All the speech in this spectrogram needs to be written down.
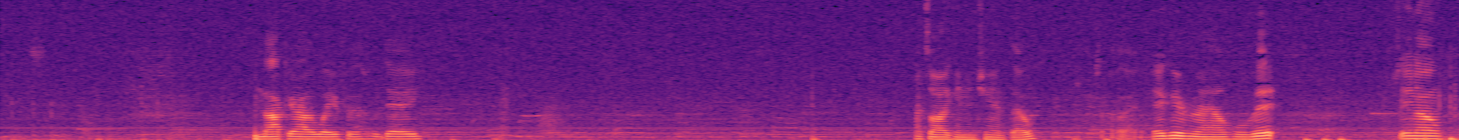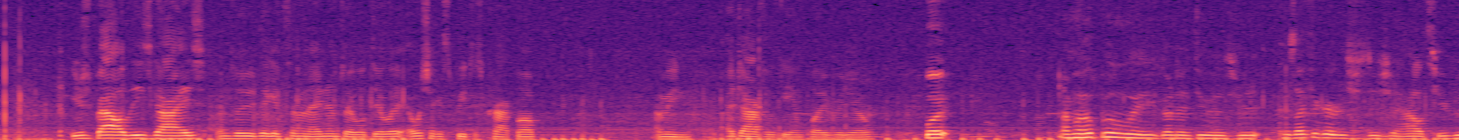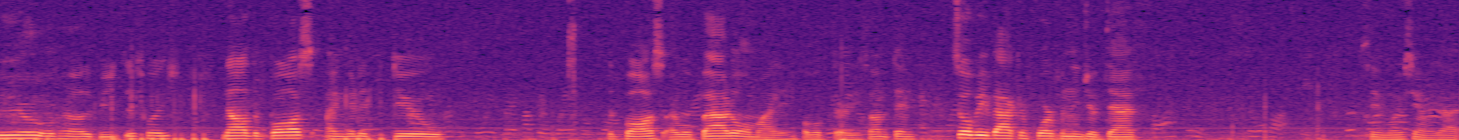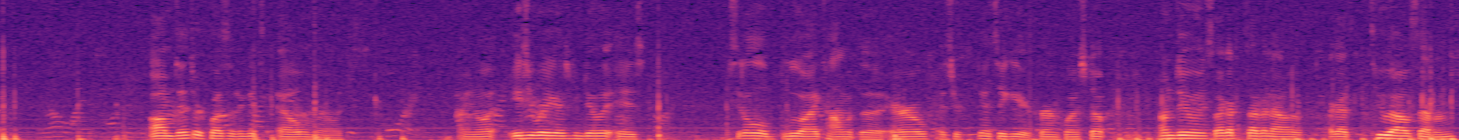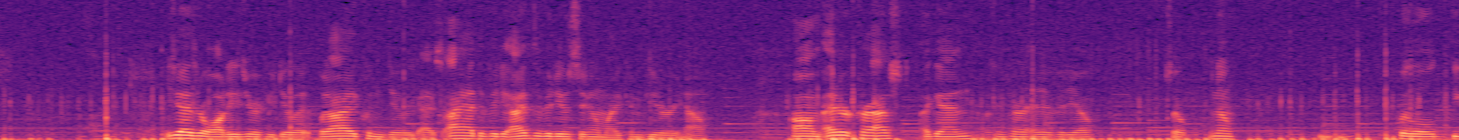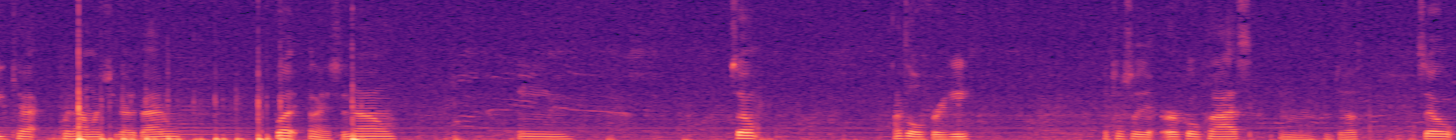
Knock it out of the way for this day. That's all I can enchant though. So, it gives me my health a little bit. So you know, you just battle these guys until they get seven items. I will do it. I wish I could speed this crap up. I mean, I it's actually a gameplay video, but I'm hopefully gonna do this video because I figured this is a how-to video of how to beat this place. Now the boss, I'm gonna do the boss. I will battle on my level 30 something. So it'll be back and forth from Ninja of Death. Let's see, let me see how I got. Um, to enter quest, I think it's L. No, it's. I know what. Easy way you guys can do it is see the little blue icon with the arrow as you're gonna take your current quest up. I'm doing so I got seven out of I got two out of seven. These guys are a lot easier if you do it, but I couldn't do it guys. I had the video I have the video sitting on my computer right now. Um editor crashed again. I was gonna try to edit a video. So, you know put a little decap put how much you gotta battle. But okay, so now aim so that's a little freaky. Especially the Urkel class. Mm, so,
